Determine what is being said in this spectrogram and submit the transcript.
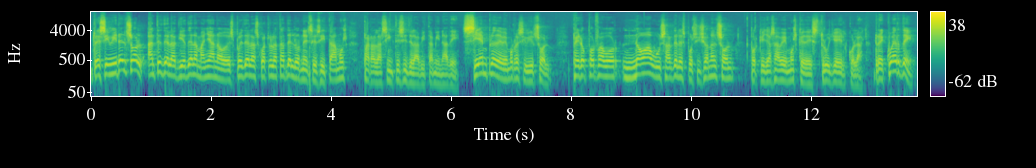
Recibir el sol antes de las 10 de la mañana o después de las 4 de la tarde lo necesitamos para la síntesis de la vitamina D. Siempre debemos recibir sol, pero por favor no abusar de la exposición al sol porque ya sabemos que destruye el colágeno. Recuerde,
